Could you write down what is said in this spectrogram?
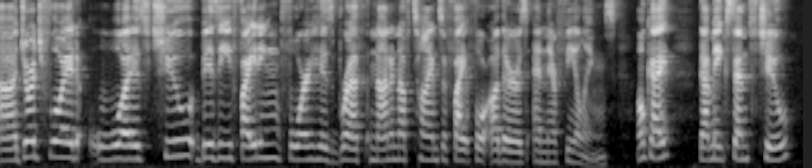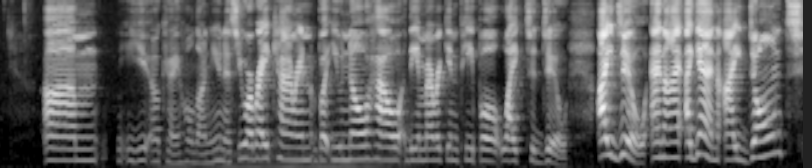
Uh, George Floyd was too busy fighting for his breath, not enough time to fight for others and their feelings. Okay, that makes sense too. Um, you okay? Hold on, Eunice. You are right, Karen. But you know how the American people like to do. I do, and I again, I don't.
